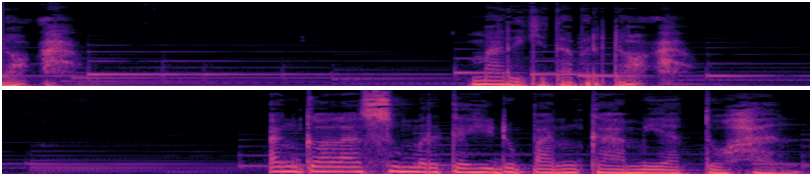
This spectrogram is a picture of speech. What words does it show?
doa. Mari kita berdoa. Engkaulah sumber kehidupan kami ya Tuhan.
